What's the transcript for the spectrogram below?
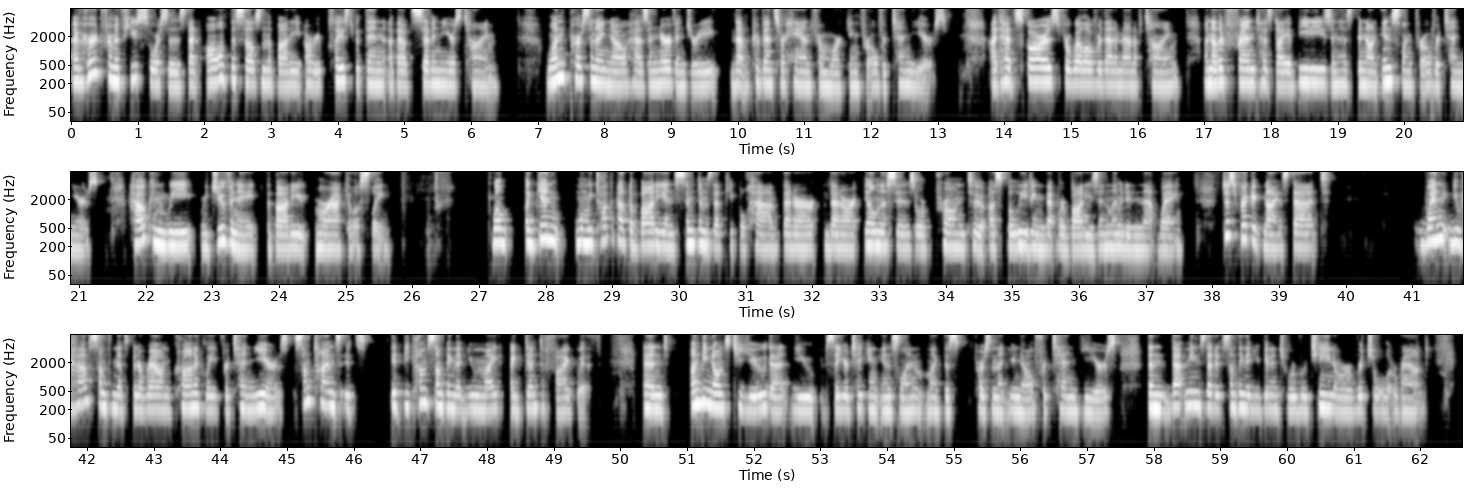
I've heard from a few sources that all of the cells in the body are replaced within about seven years' time. One person I know has a nerve injury that prevents her hand from working for over 10 years. I've had scars for well over that amount of time. Another friend has diabetes and has been on insulin for over 10 years. How can we rejuvenate the body miraculously? Well, again, when we talk about the body and symptoms that people have that are that are illnesses or prone to us believing that we're bodies and limited in that way, just recognize that when you have something that's been around chronically for 10 years, sometimes it's it becomes something that you might identify with. And unbeknownst to you that you say you're taking insulin like this person that you know for 10 years, then that means that it's something that you get into a routine or a ritual around.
